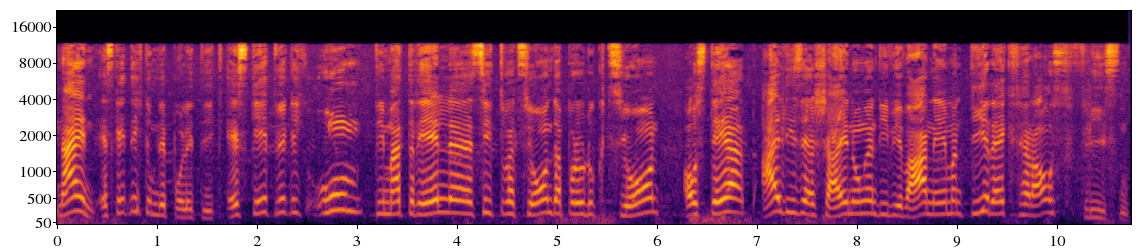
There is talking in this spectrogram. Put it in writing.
Nein, es geht nicht um die Politik. Es geht wirklich um die materielle Situation der Produktion, aus der all diese Erscheinungen, die wir wahrnehmen, direkt herausfließen.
